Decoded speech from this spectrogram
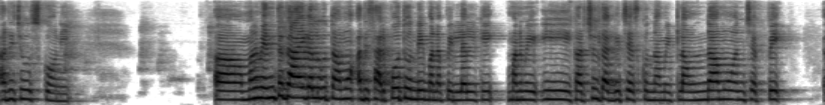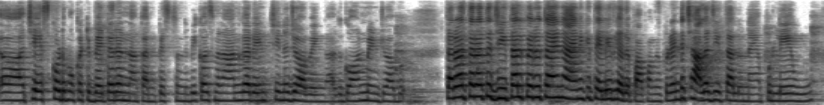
అది చూసుకొని మనం ఎంత దాయగలుగుతామో అది సరిపోతుంది మన పిల్లలకి. మనం ఈ- ఖర్చులు తగ్గించేసుకుందాం ఇట్లా ఉందాము అని చెప్పి చేసుకోవడం ఒకటి బెటర్ అని నాకు అనిపిస్తుంది. బికాస్ మా నాన్నగారు ఏం చిన్న జాబ్ ఏం కాదు గవర్నమెంట్ జాబ్ తర్వాత తర్వాత జీతాలు పెరుగుతాయని ఆయనకి తెలియదు కదా పాపం. ఇప్పుడంటే చాలా జీతాలు ఉన్నాయి అప్పుడు లేవు.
